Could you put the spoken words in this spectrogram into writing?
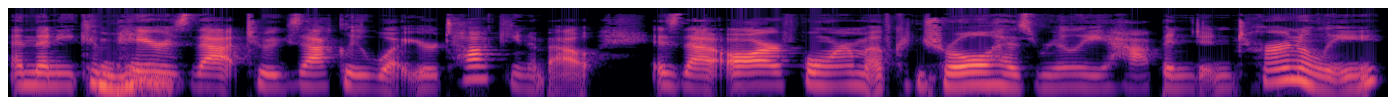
And then he mm-hmm. compares that to exactly what you're talking about is that our form of control has really happened internally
